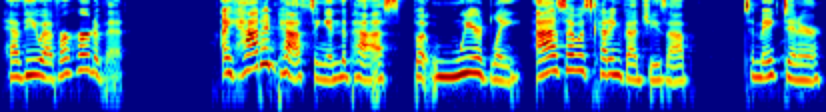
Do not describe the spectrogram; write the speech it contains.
Have you ever heard of it? I had in passing in the past, but weirdly, as I was cutting veggies up to make dinner,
